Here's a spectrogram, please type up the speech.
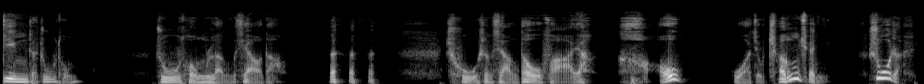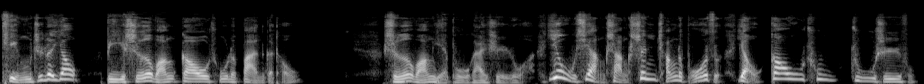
盯着朱仝。朱仝冷笑道：“呵呵呵，畜生想斗法呀？好，我就成全你。”说着，挺直了腰，比蛇王高出了半个头。蛇王也不甘示弱，又向上伸长了脖子，要高出朱师傅。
